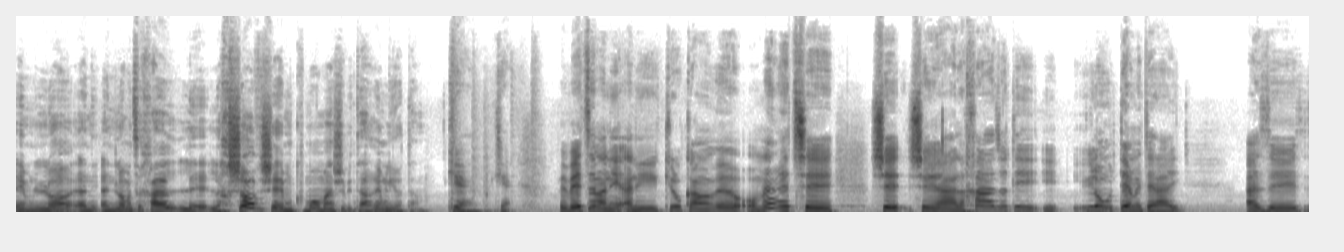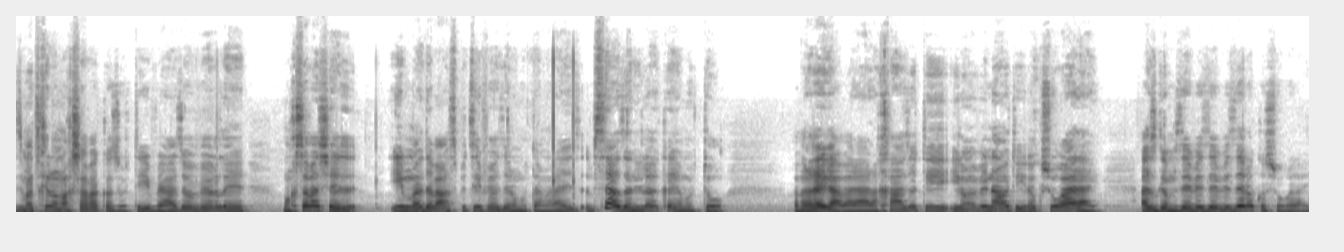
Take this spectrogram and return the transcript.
הם לא, אני, אני לא מצליחה ל- לחשוב שהם כמו מה שמתארים לי אותם. כן, כן. ובעצם אני, אני כאילו קמה ואומרת ש, ש, שההלכה הזאת היא, היא, היא לא מותאמת אליי, אז uh, זה מתחיל במחשבה כזאת, ואז זה עובר למחשבה של אם הדבר הספציפי הזה לא מותאם אליי, אז בסדר, אז אני לא אקיים אותו. אבל רגע, אבל ההלכה הזאת היא, היא לא מבינה אותי, היא לא קשורה אליי. אז גם זה וזה וזה לא קשור אליי.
